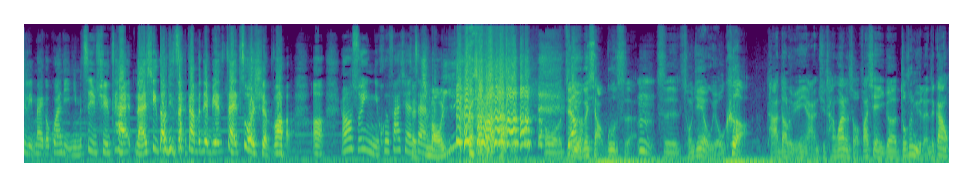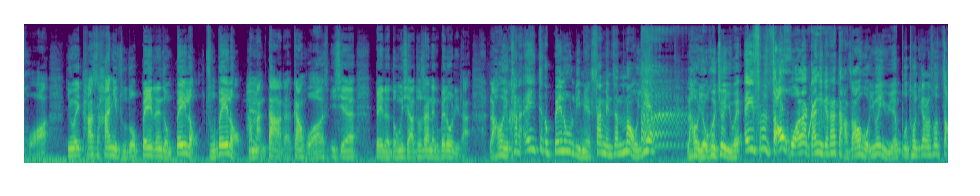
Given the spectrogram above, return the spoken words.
这里卖个关底，你们自己去猜，男性到底在他们那边在做什么？嗯，然后所以你会发现在在织毛衣，我 这里有个小故事，嗯，是从前有个游客，他到了云阳去参观的时候，发现一个都是女人在干活，因为她是哈尼族都背的那种背篓，竹背篓还蛮大的，干活一些背的东西啊都在那个背篓里的。然后有看到，哎，这个背篓里面上面在冒烟，然后游客就以为，哎，是不是着火了？赶紧跟他打招呼，因为语言不通，就跟他说着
